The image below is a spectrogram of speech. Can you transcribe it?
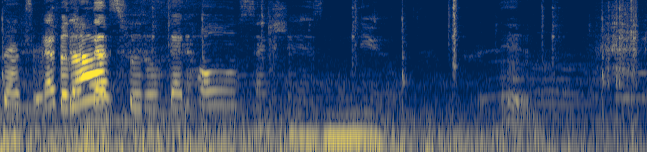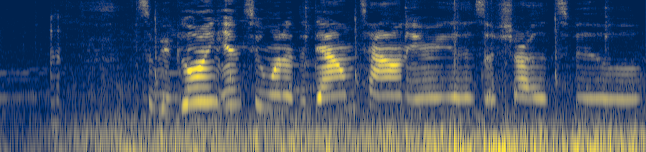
That's it That's for a- the hospital. That whole section is new. New. So we're going into one of the downtown areas of Charlottesville.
